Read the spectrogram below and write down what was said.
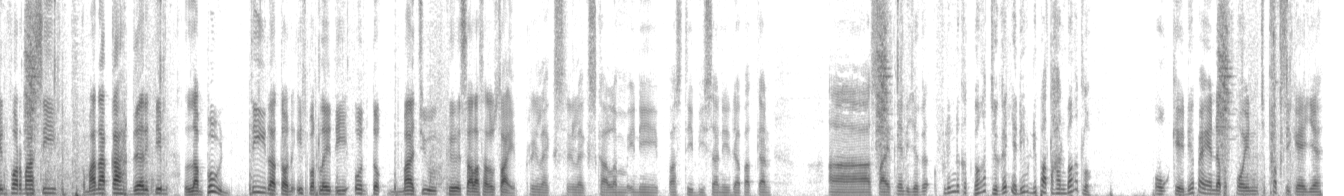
informasi ke manakah dari tim Lampun. Tilaton Esport Lady untuk maju ke salah satu side. Relax, relax, kalem. Ini pasti bisa didapatkan. Uh, side-nya dijaga. Flynn deket banget jaganya. Dia dipatahan banget loh. Oke, dia pengen dapat poin cepat sih kayaknya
